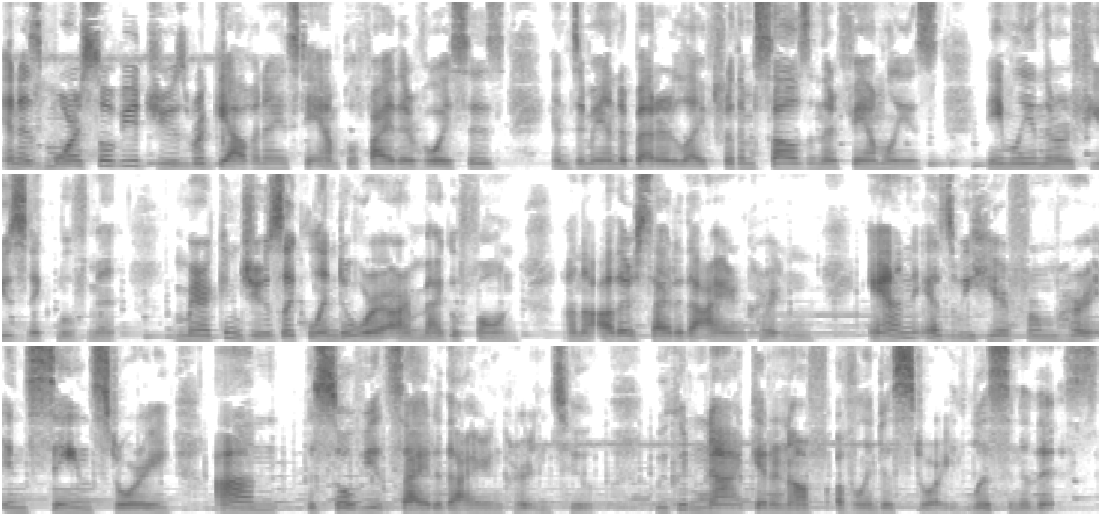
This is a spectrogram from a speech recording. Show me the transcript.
And as more Soviet Jews were galvanized to amplify their voices and demand a better life for themselves and their families, namely in the Refusenik movement, American Jews like Linda were our megaphone on the other side of the Iron Curtain, and as we hear from her insane story, on the Soviet side of the Iron Curtain too. We could not get enough of Linda's story. Listen to this.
